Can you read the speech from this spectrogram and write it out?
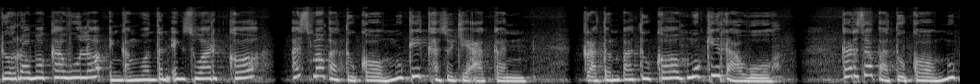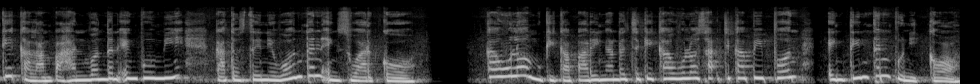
Duh Rama kawula ingkang wonten ing swarga, asma patuko mugi kasucikaken. Kraton patuko mugi rawuh. Karsa patuko mugi kalampahan wonten ing bumi kados dene wonten ing swarga. Kawula mugi kaparingan rejeki kawula sak cekapipun ing dinten punika.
